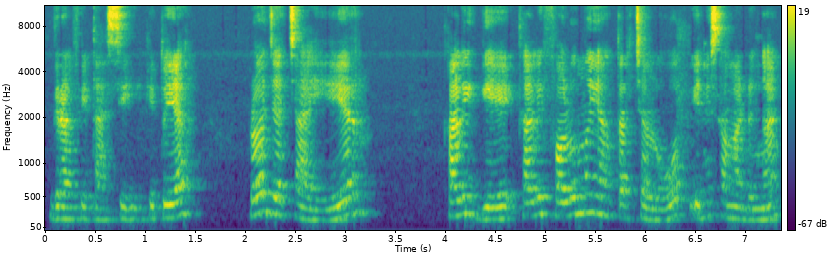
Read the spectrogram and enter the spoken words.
gravitasi gitu ya. Roja cair kali G kali volume yang tercelup ini sama dengan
